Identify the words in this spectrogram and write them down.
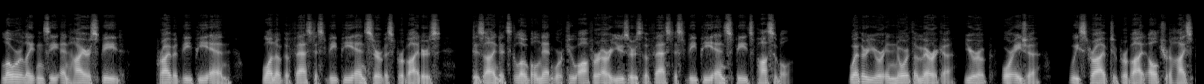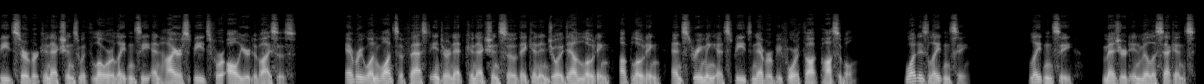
Lower latency and higher speed, private VPN, one of the fastest VPN service providers, designed its global network to offer our users the fastest VPN speeds possible. Whether you're in North America, Europe, or Asia, we strive to provide ultra-high-speed server connections with lower latency and higher speeds for all your devices. Everyone wants a fast internet connection so they can enjoy downloading, uploading, and streaming at speeds never before thought possible. What is latency? Latency, measured in milliseconds,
